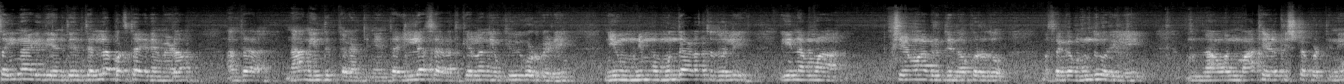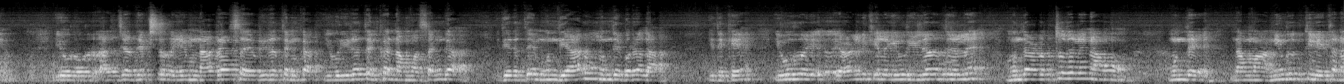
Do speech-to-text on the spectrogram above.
ಸೈನ್ ಆಗಿದೆಯಂತೆ ಅಂತೆಲ್ಲ ಬರ್ತಾ ಇದೆ ಮೇಡಮ್. ಅಂತ ನಾನು ಹಿಂದಕ್ಕೆ ತಗೊಂತೀನಿ ಅಂತ, ಇಲ್ಲ ಸರ್, ಅದಕ್ಕೆಲ್ಲ ನೀವು ಕಿವಿಗೊಡಬೇಡಿ ನೀವು ನಿಮ್ಮ ಮುಂದಾಳತ್ವದಲ್ಲಿ ಈ ನಮ್ಮ ಕ್ಷೇಮಾಭಿವೃದ್ಧಿ ನೌಕರದು ಸಂಘ ಮುಂದುವರಿಲಿ. ನಾವೊಂದು ಮಾತು ಹೇಳಕ್ಕೆ ಇಷ್ಟಪಡ್ತೀನಿ. ಇವರು ರಾಜ್ಯಾಧ್ಯಕ್ಷರು ಎಂ ನಾಗರಾಜ್ ಸಾಹೇಬ್ರು ಇರೋ ತನಕ, ಇವ್ರು ಇರೋ ತನಕ ನಮ್ಮ ಸಂಘ ಇದಿರುತ್ತೆ. ಮುಂದೆ ಯಾರೂ ಮುಂದೆ ಬರಲ್ಲ. ಇದಕ್ಕೆ ಇವರು ಆಳ್ವಿಕೆಲ್ಲ ಇವರು ಇರೋದ್ರಲ್ಲೇ ಮುಂದಾಡುತ್ತದಲ್ಲೇ ನಾವು ಮುಂದೆ ನಮ್ಮ ನಿವೃತ್ತಿ ವೇತನ,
